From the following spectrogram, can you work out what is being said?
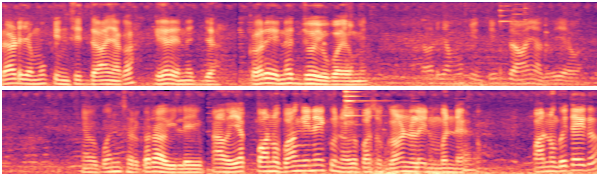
દાડિયા મૂકીને સીધા અહીંયા કા? ઘેરે નથી જા ઘરે નથી જોયું ભાઈ અમે. દાડિયા મૂકીને સીધા અહીંયા જોઈ આવ્યા. હવે પંચર કરાવી લઈ હવે એક પાનું ભાંગી નાખ્યું ને હવે પાછું ગણ લઈને બંધાયો. પાનું બતાવી દો.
